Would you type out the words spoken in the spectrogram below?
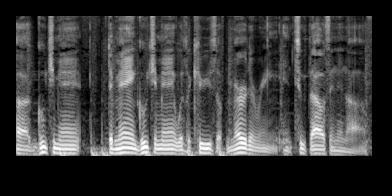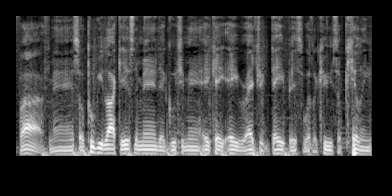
uh, Gucci Mane, the man Gucci Mane was accused of murdering in 2005, man. So Pookie Loc is the man that Gucci Mane, aka Radric Davis, was accused of killing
